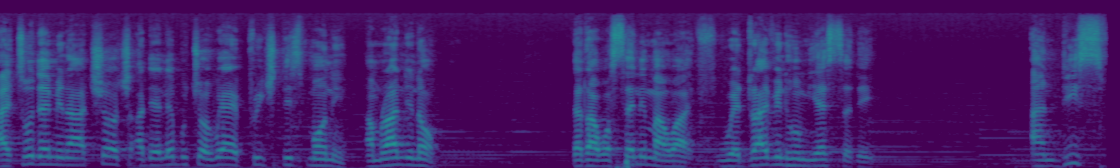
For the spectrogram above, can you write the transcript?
I told them in our church, at the Lebu church where I preached this morning, I'm rounding up, that I was telling my wife, we were driving home yesterday, and this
